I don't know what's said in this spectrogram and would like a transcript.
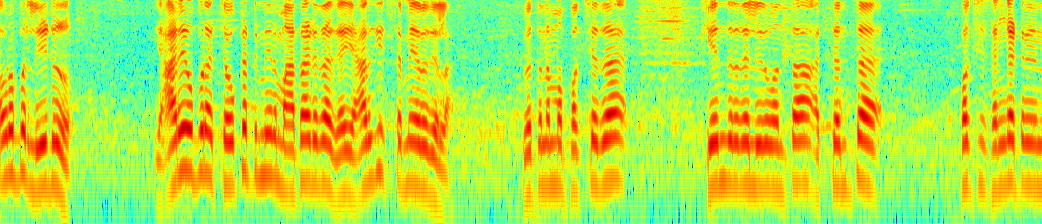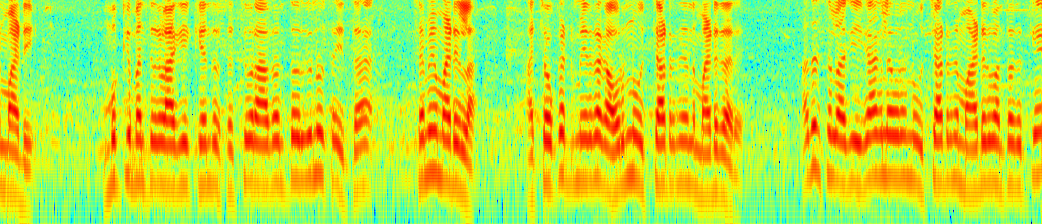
ಅವರೊಬ್ಬರು ಲೀಡ್ರು. ಯಾರೇ ಒಬ್ಬರ ಚೌಕಟ್ಟು ಮೀರಿ ಮಾತಾಡಿದಾಗ ಯಾರಿಗೂ ಸಮಯ ಇರೋದಿಲ್ಲ. ಇವತ್ತು ನಮ್ಮ ಪಕ್ಷದ ಕೇಂದ್ರದಲ್ಲಿರುವಂಥ ಅತ್ಯಂತ ಪಕ್ಷ ಸಂಘಟನೆಯನ್ನು ಮಾಡಿ ಮುಖ್ಯಮಂತ್ರಿಗಳಾಗಿ ಕೇಂದ್ರ ಸಚಿವರಾದಂಥವ್ರಿಗೂ ಸಹಿತ ಕ್ಷಮೆ ಮಾಡಿಲ್ಲ. ಆ ಚೌಕಟ್ಟು ಮೀರಿದಾಗ ಅವ್ರನ್ನೂ ಉಚ್ಚಾಟನೆಯನ್ನು ಮಾಡಿದ್ದಾರೆ. ಅದರ ಸಲುವಾಗಿ ಈಗಾಗಲೇ ಅವರನ್ನು ಉಚ್ಚಾಟನೆ ಮಾಡಿರುವಂಥದ್ದಕ್ಕೆ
